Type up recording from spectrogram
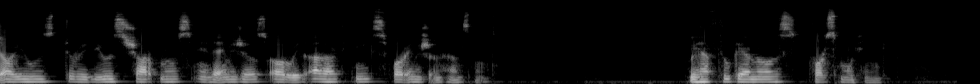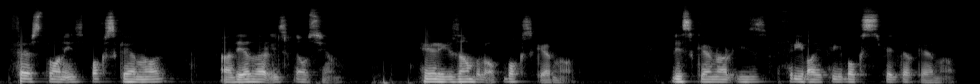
are used to reduce sharpness in the images or with other techniques for image enhancement. We have two kernels for smoothing. First one is box kernel and the other is Gaussian. Here example of box kernel. This kernel is 3 by 3 box filter kernel.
